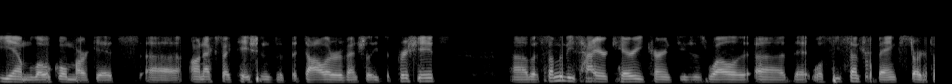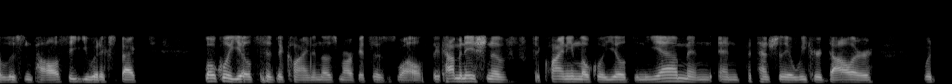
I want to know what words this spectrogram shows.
EM local markets uh, on expectations that the dollar eventually depreciates. Uh, but some of these higher carry currencies as well uh, that we'll see central banks start to loosen policy. You would expect local yields to decline in those markets as well. The combination of declining local yields in EM and, and potentially a weaker dollar would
